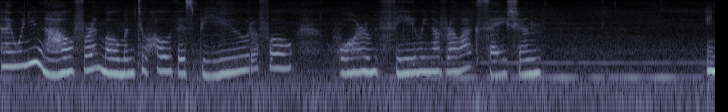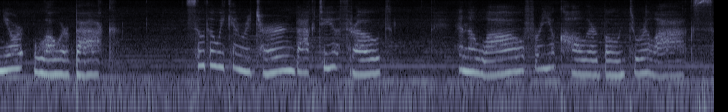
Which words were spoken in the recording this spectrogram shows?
And I want you now for a moment to hold this beautiful, warm feeling of relaxation in your lower back so that we can return back to your throat and allow for your collarbone to relax.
